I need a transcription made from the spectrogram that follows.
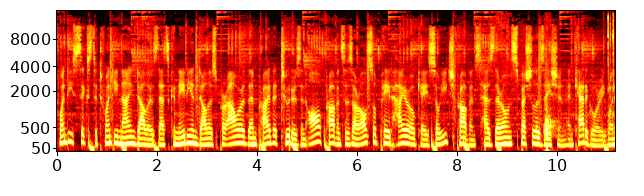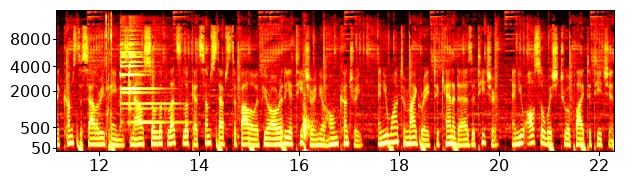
26 to 29 dollars that's Canadian dollars per hour then private tutors in all provinces are also paid higher. Okay so each province has their own specialization and category when it comes to salary payments. Now so look let's look at some steps to follow if you're already a teacher in your home country and you want to migrate to Canada as a teacher and you also wish to apply to teach in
